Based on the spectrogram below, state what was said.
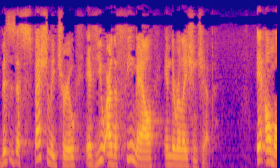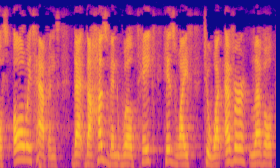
This is especially true if you are the female in the relationship it almost always happens that the husband will take his wife to whatever level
